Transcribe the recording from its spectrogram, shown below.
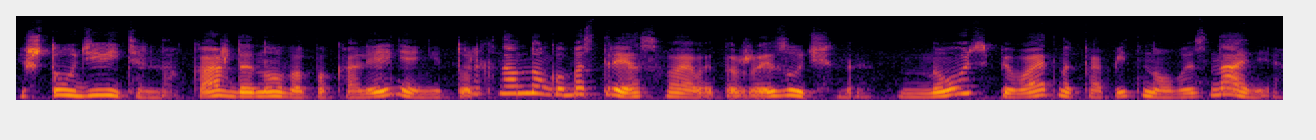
И что удивительно, каждое новое поколение не только намного быстрее осваивает уже изученное, но и успевает накопить новые знания.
